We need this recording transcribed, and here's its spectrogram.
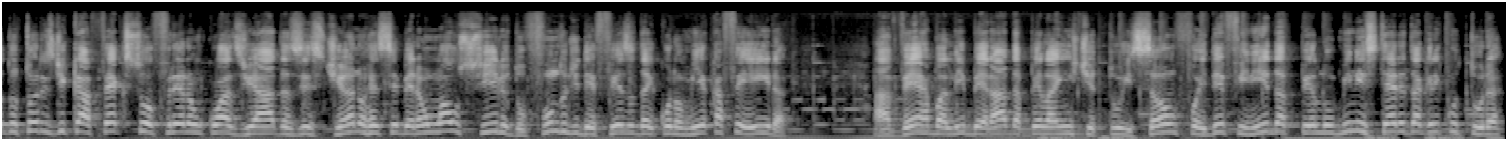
Produtores de café que sofreram com as geadas este ano receberão um auxílio do Fundo de Defesa da Economia Cafeeira. A verba liberada pela instituição foi definida pelo Ministério da Agricultura,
